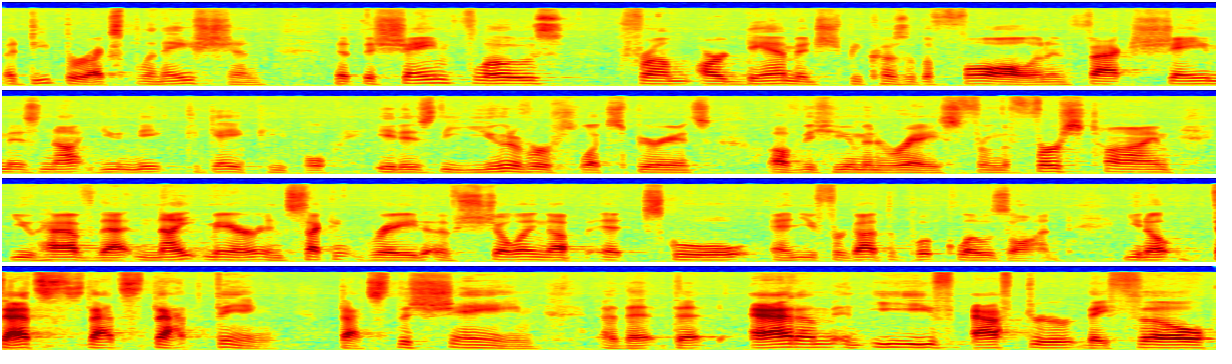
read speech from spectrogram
a deeper explanation that the shame flows from our damage because of the fall. And in fact, shame is not unique to gay people, it is the universal experience of the human race. From the first time you have that nightmare in second grade of showing up at school and you forgot to put clothes on, you know, that's, that's that thing. That's the shame. Uh, that, that Adam and Eve, after they fell,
